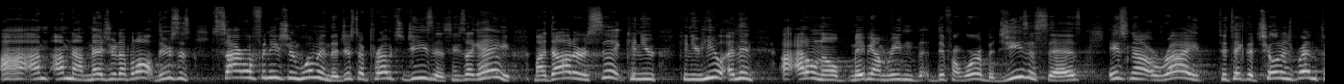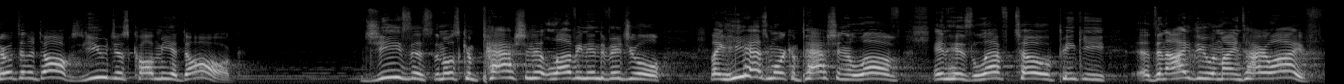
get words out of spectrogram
I'm, I'm not measured up at all. There's this Syrophoenician woman that just approached Jesus. And he's like, hey, my daughter is sick. Can you, can you heal? And then, I, I don't know, maybe I'm reading a different word, but Jesus says, it's not right to take the children's bread and throw it to the dogs. You just called me a dog. Jesus, the most compassionate, loving individual, like he has more compassion and love in his left toe pinky than I do in my entire life.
